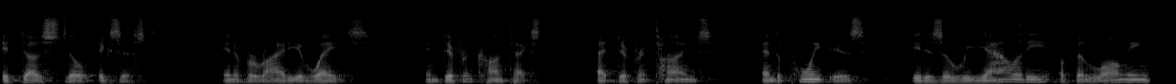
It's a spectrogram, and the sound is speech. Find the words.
it does still exist in a variety of ways, in different contexts, at different times. And the point is, it is a reality of belonging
